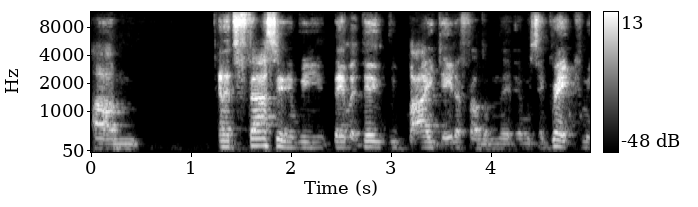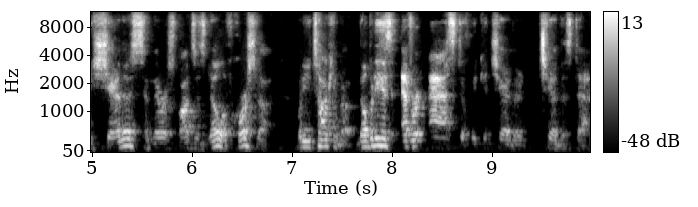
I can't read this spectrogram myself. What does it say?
Um, and it's fascinating. We they, they we buy data from them and we say, "Great, can we share this?" And their response is, "No, of course not. What are you talking about? Nobody has ever asked if we could share their share this data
